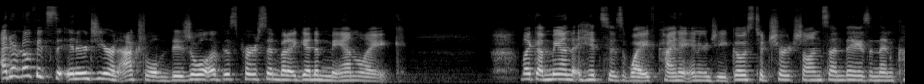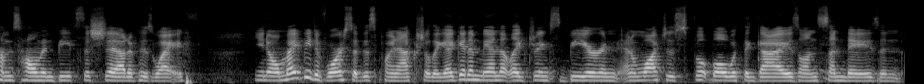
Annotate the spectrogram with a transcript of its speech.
I don't know if it's the energy or an actual visual of this person, but I get a man like, like a man that hits his wife kind of energy. Goes to church on Sundays and then comes home and beats the shit out of his wife. You know, might be divorced at this point actually. I get a man that like drinks beer and, and watches football with the guys on Sundays and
